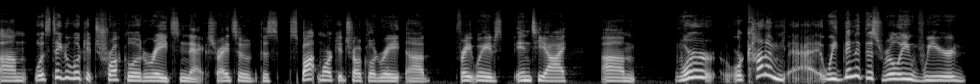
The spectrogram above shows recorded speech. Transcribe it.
um, let's take a look at truckload rates next, right? So the spot market truckload rate, uh, FreightWaves, NTI. Um, we're we're kind of uh, we've been at this really weird,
